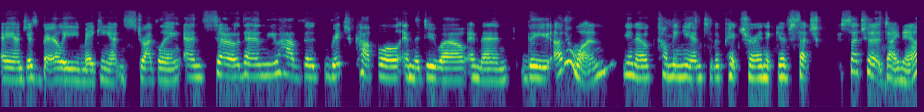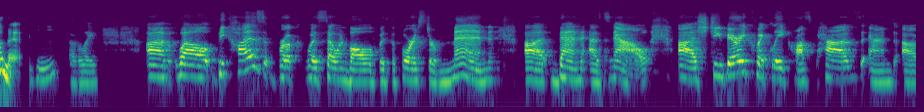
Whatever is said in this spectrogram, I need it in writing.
and just barely making it and struggling. And so then you have the rich couple and the duo, and then the other one, you know, coming into the picture, and it gives such such a dynamic. Mm-hmm. Totally. Um, well, because Brooke was so involved with the Forrester men uh, then as now, uh, she very quickly crossed paths and uh,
